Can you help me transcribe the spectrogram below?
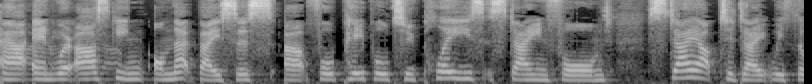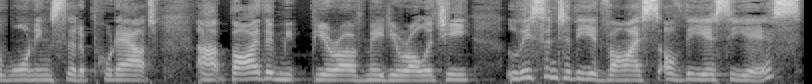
Uh, and we're asking on that basis uh, for people to please stay informed, stay up to date with the warnings that are put out uh, by the Bureau of Meteorology, listen to the advice of the SES,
